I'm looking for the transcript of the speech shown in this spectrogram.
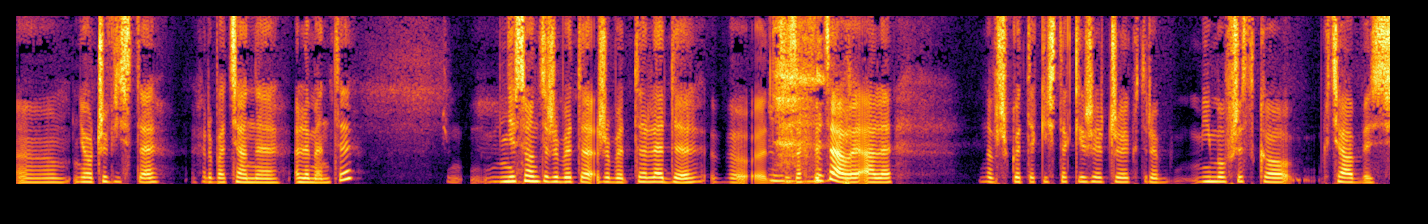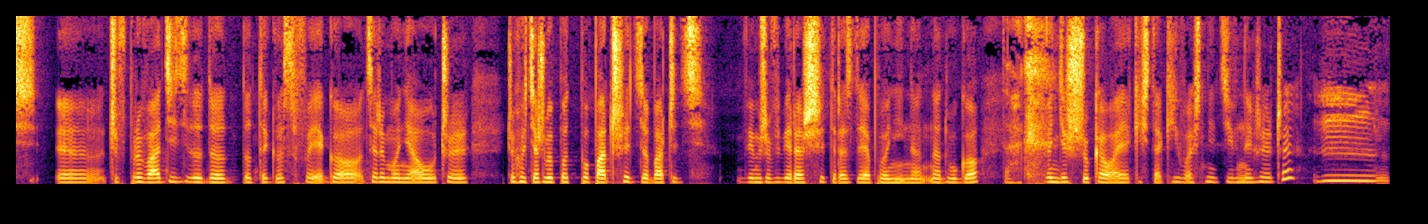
e, nieoczywiste herbaciane elementy? Nie sądzę, żeby te, żeby te LEDy cię zachwycały, ale na przykład jakieś takie rzeczy, które mimo wszystko chciałabyś e, czy wprowadzić do, do, do tego swojego ceremoniału, czy, czy chociażby pod, popatrzeć, zobaczyć. Wiem, że wybierasz się teraz do Japonii na, na długo. Tak. Będziesz szukała jakichś takich właśnie dziwnych rzeczy? Mm,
